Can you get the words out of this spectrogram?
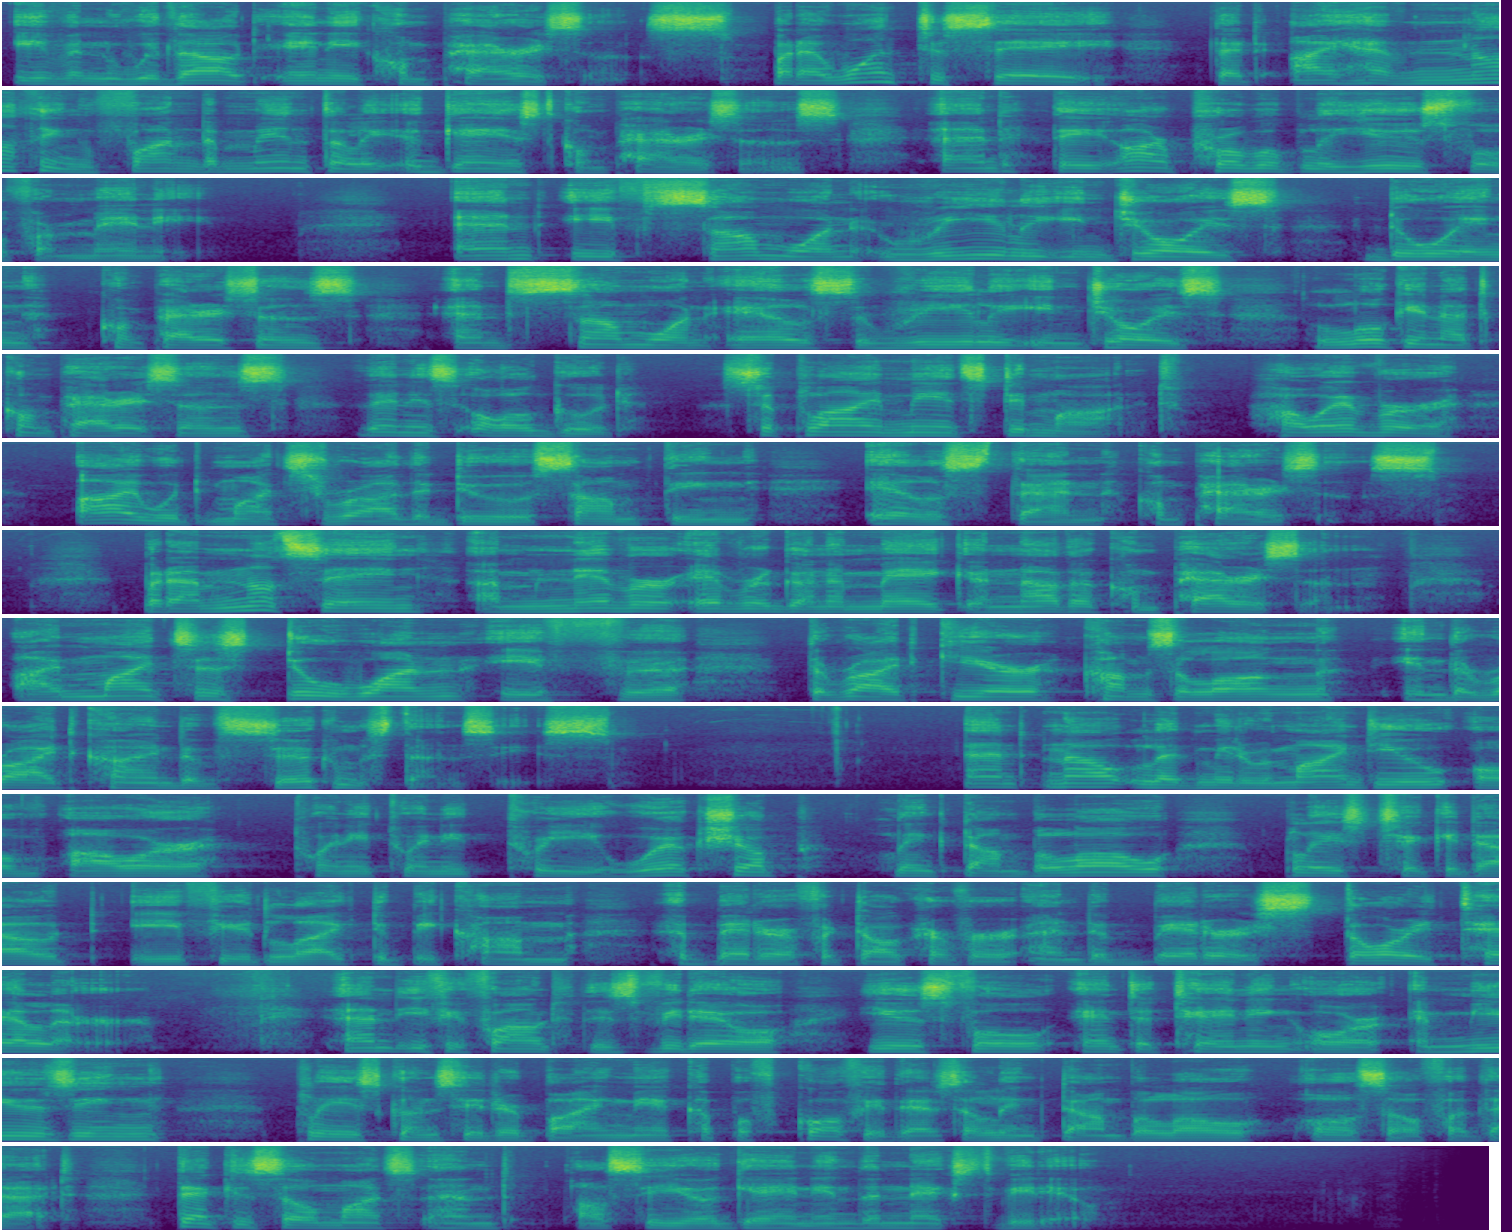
even without any comparisons. But I want to say that I have nothing fundamentally against comparisons and they are probably useful for many. And if someone really enjoys doing comparisons and someone else really enjoys looking at comparisons, then it's all good. Supply meets demand. However, I would much rather do something else than comparisons. But I'm not saying I'm never ever gonna make another comparison. I might just do one if uh, the right gear comes along in the right kind of circumstances. And now let me remind you of our 2023 workshop, link down below. Please check it out if you'd like to become a better photographer and a better storyteller. And if you found this video useful, entertaining or amusing, please consider buying me a cup of coffee. There's a link down below also for that. Thank you so much and I'll see you again in the next video.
